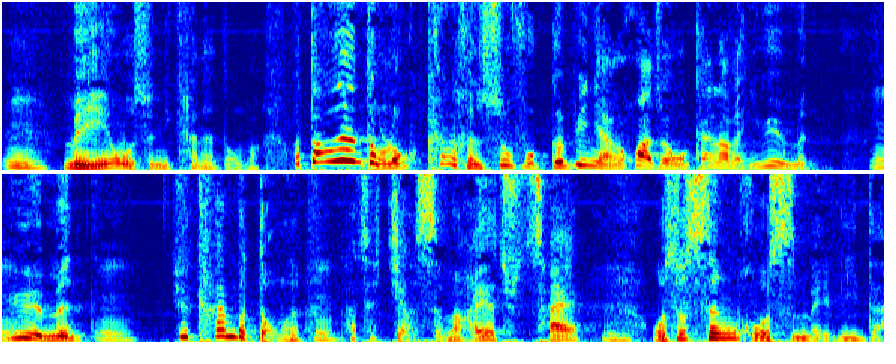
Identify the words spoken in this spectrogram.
嗯，美。我说你看得懂吗？我当然懂了，我看了很舒服。隔壁两个画中，我看了很郁闷，郁闷。嗯，就看不懂了。嗯，他在讲什么？还要去猜。嗯，我说生活是美丽的。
